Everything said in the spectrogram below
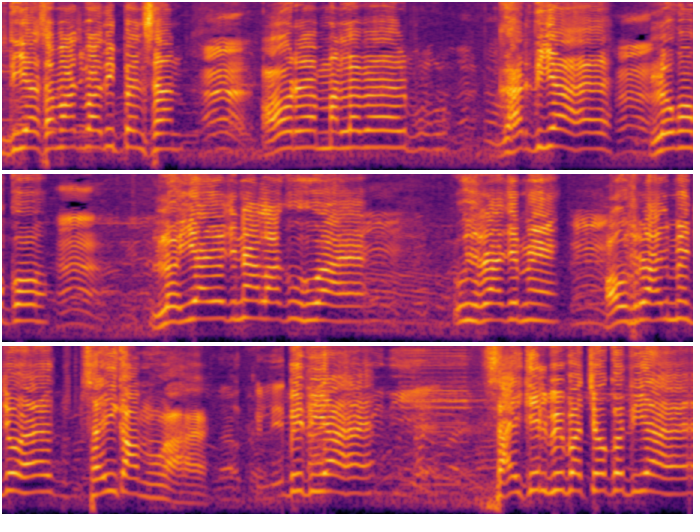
दिया समाजवादी पेंशन। और मतलब घर दिया है लोगों को। लोहिया योजना लागू हुआ है। उस राज्य में और उस राज्य में जो है सही काम हुआ है। भी दिया है। साइकिल भी बच्चों को दिया है।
